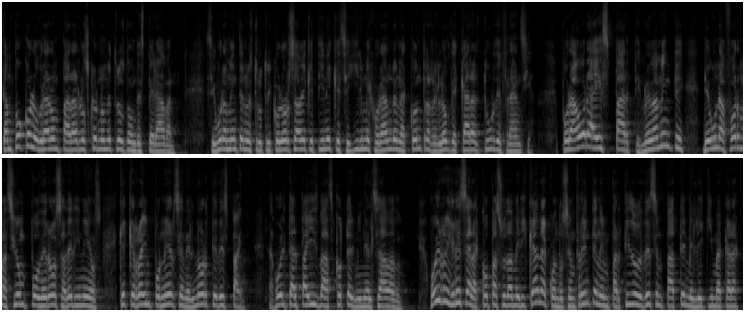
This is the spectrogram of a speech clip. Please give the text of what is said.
tampoco lograron parar los cronómetros donde esperaban. Seguramente nuestro tricolor sabe que tiene que seguir mejorando en la contrarreloj de cara al Tour de Francia. Por ahora es parte nuevamente de una formación poderosa de Lineos que querrá imponerse en el norte de España. La vuelta al País Vasco termina el sábado. Hoy regresa a la Copa Sudamericana cuando se enfrenten en partido de desempate Melec y Macará.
